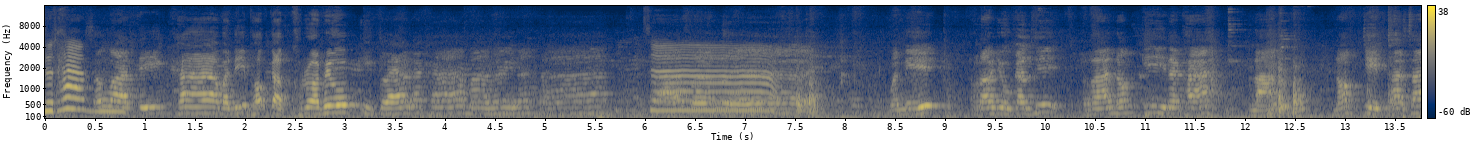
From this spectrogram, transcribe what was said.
ดูท่าสวัสดีค่ะ วันนี้พบกับครัวพี่อุ๊บอีกแล้วนะคะ มาเลยนะคะจ้ามาเลยวันนี้เราอยู่กันที่ร้านน้องกี้นะคะ หลังน้องจิตพาซา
